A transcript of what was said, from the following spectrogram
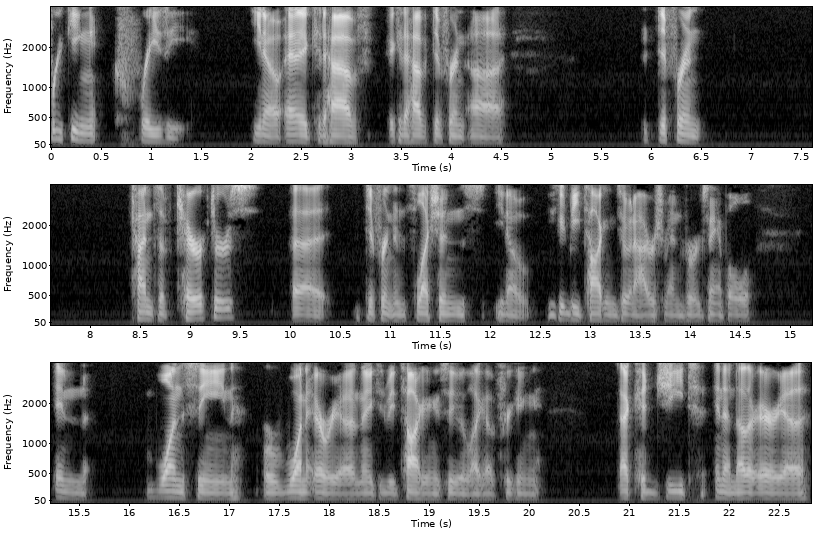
freaking crazy. You know, and it could have it could have different uh different kinds of characters, uh, different inflections. You know, you could be talking to an Irishman, for example, in one scene or one area, and they could be talking to like a freaking a Khajiit in another area,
